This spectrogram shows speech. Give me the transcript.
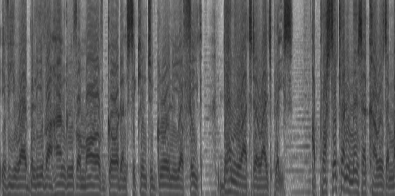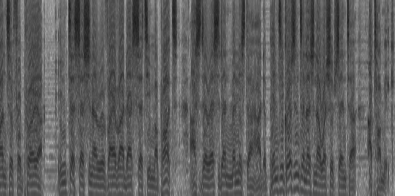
If you are a believer hungry for more of God and seeking to grow in your faith, then you are at the right place. Apostle Tony Mensah carries the mantle for prayer intercession and revival that set him apart as the resident minister at the Pentecost International Worship Center, Atomic.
